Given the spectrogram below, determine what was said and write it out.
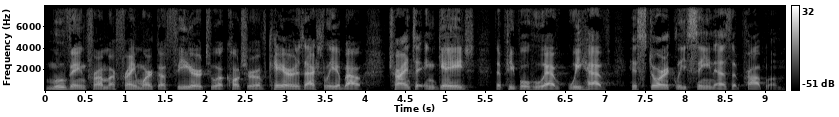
moving from a framework of fear to a culture of care, is actually about trying to engage the people who have, we have historically seen as a problem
